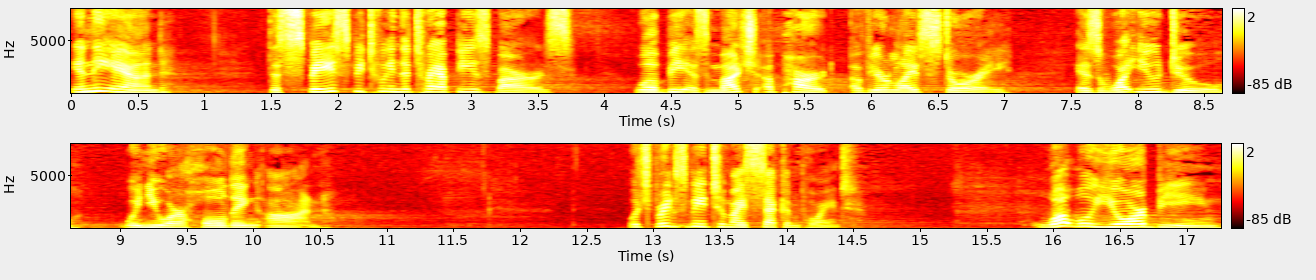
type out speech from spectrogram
In the end, the space between the trapeze bars will be as much a part of your life story as what you do when you are holding on. Which brings me to my second point. What will your being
